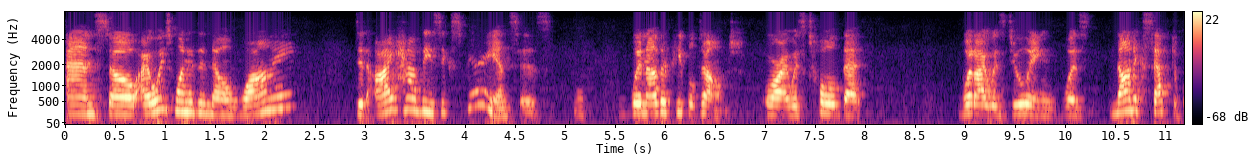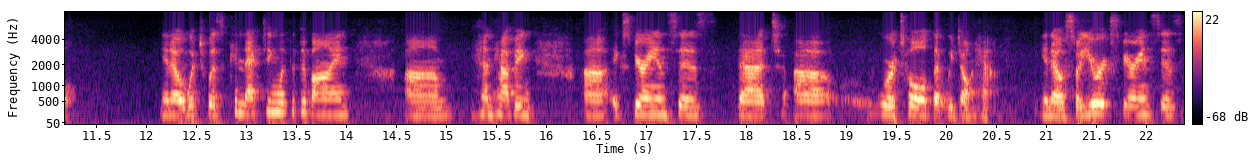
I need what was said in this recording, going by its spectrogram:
And so I always wanted to know why did I have these experiences when other people don't? Or I was told that what I was doing was not acceptable, you know, which was connecting with the divine um, and having uh, experiences that uh, we're told that we don't have. You know, so your experiences,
